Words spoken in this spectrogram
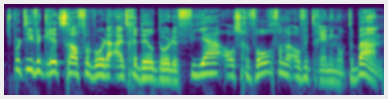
Sportieve gridstraffen worden uitgedeeld door de FIA als gevolg van een overtreding op de baan.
